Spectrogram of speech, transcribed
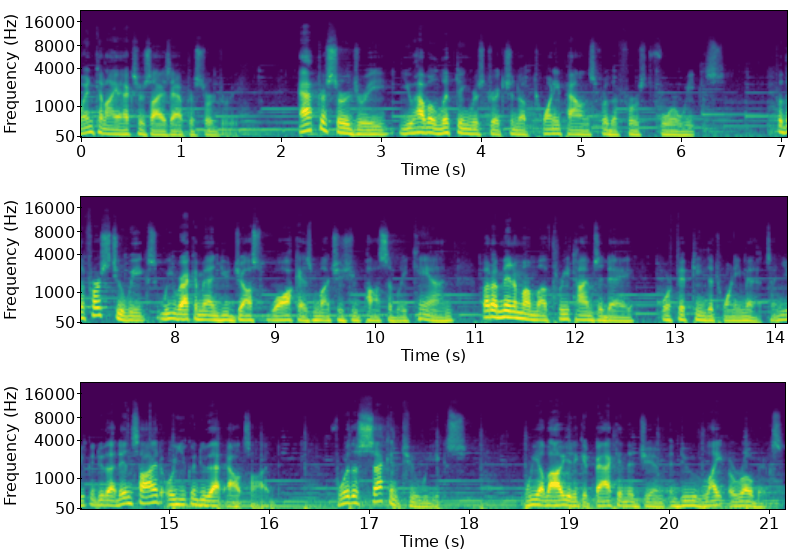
When can I exercise after surgery? After surgery, you have a lifting restriction of 20 pounds for the first four weeks. For the first two weeks, we recommend you just walk as much as you possibly can, but a minimum of three times a day for 15 to 20 minutes. And you can do that inside or you can do that outside. For the second two weeks, we allow you to get back in the gym and do light aerobics,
